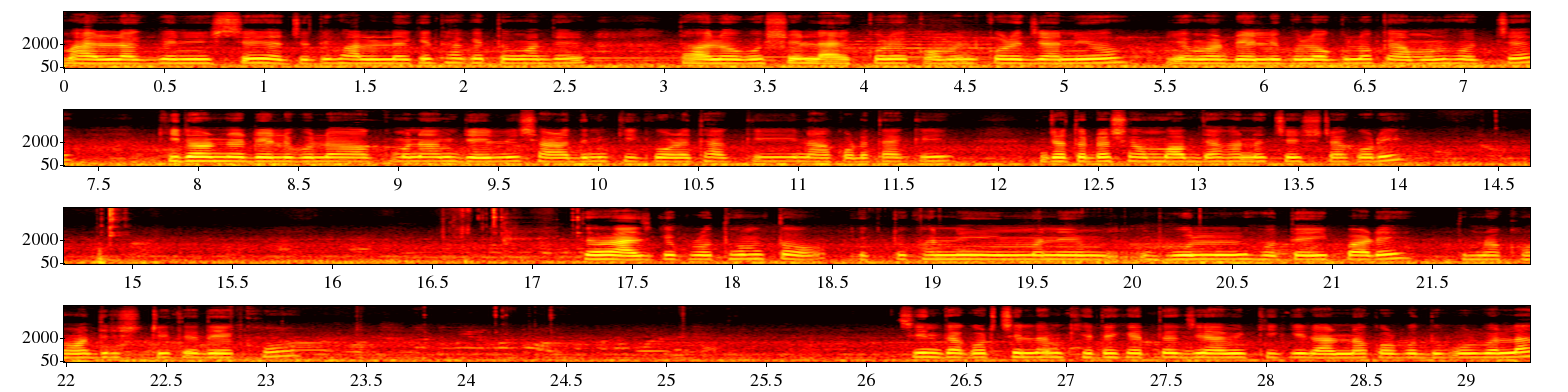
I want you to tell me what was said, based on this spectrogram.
ভালো লাগবে নিশ্চয়ই। আর যদি ভালো লেগে থাকে তোমাদের, তাহলে অবশ্যই লাইক করে, কমেন্ট করে জানিও যে আমার ডেলি ব্লগগুলো কেমন হচ্ছে। কী ধরনের ডেলি ব্লগ? মানে আমি ডেলি সারাদিন কী করে থাকি, না করে থাকি, যতটা সম্ভব দেখানোর চেষ্টা করি। তো আজকে প্রথম তো একটুখানি মানে ভুল হতেই পারে। তোমরা ক্ষমা দৃষ্টিতে দেখো। চিন্তা করছিলাম খেতে খেতে যে আমি কি কি রান্না করব দুপুরবেলা।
